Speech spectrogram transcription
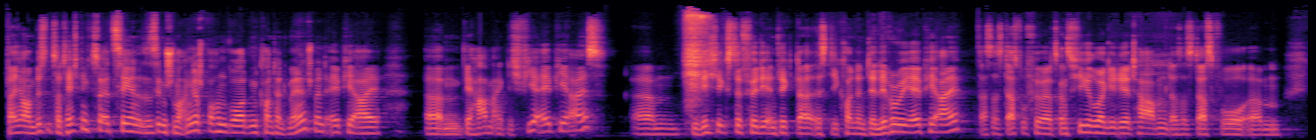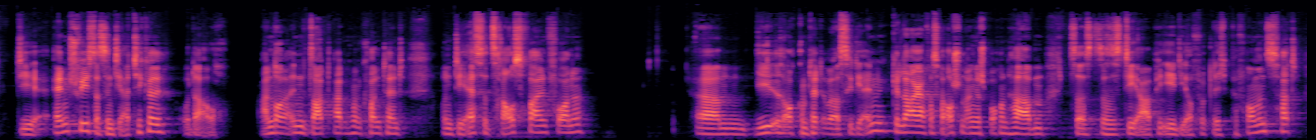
Vielleicht auch ein bisschen zur Technik zu erzählen. Es ist eben schon mal angesprochen worden, Content Management API. Ähm, wir haben eigentlich vier APIs. Ähm, die wichtigste für die Entwickler ist die Content Delivery API. Das ist das, wofür wir jetzt ganz viel darüber geredet haben. Das ist das, wo ähm, die Entries, das sind die Artikel oder auch andere Arten von Content und die Assets rausfallen vorne. Ähm, die ist auch komplett über das CDN gelagert, was wir auch schon angesprochen haben. Das heißt, das ist die API, die auch wirklich Performance hat.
